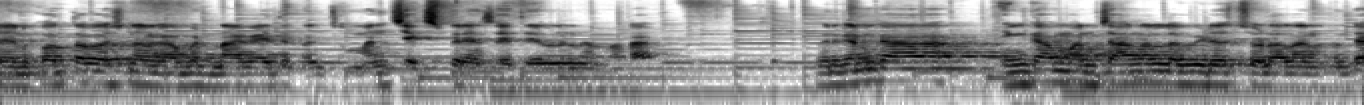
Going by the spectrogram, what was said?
నేను కొత్తగా వచ్చినాను కాబట్టి నాకైతే కొంచెం మంచి ఎక్స్పీరియన్స్ అయితే అనమాట మీరు కనుక ఇంకా మన ఛానల్లో వీడియోస్ చూడాలనుకుంటే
